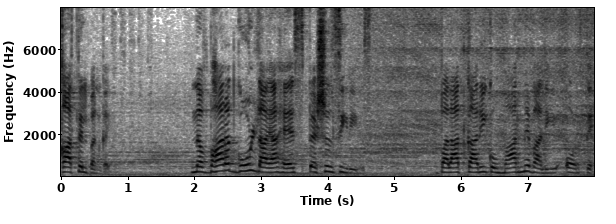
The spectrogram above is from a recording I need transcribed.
कातिल बन गई। नवभारत गोल्ड लाया है स्पेशल सीरीज़, बलात्कारी को मारने वाली औरतें,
